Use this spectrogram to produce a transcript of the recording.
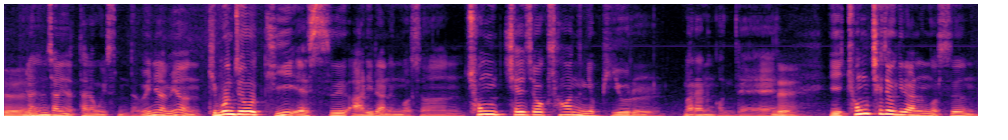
이런 네. 현상이 나타나고 있습니다. 왜냐하면 기본적으로 DSR이라는 것은 총체적 상환 능력 비율을 말하는 건데 네. 이 총체적이라는 것은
